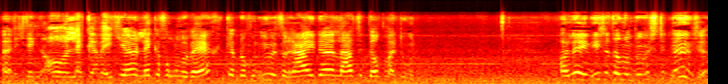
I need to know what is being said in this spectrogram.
Uh, je denkt, oh lekker, weet je. Lekker voor onderweg. Ik heb nog een uur te rijden. Laat ik dat maar doen. Alleen, is het dan een bewuste keuze?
